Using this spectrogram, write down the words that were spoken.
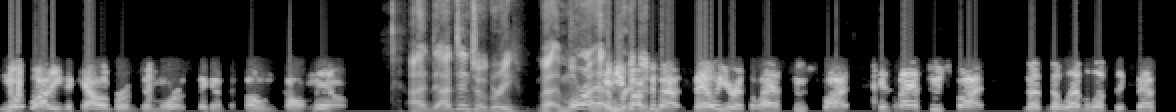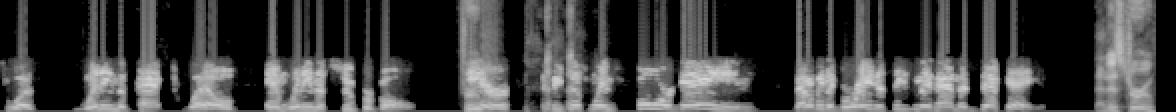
Nobody the caliber of Jim Mora is picking up the phone and calling them. I, I tend to agree. Mora had And a you talked good. about failure at the last two spots. His last two spots, the the level of success was winning the Pac-12 and winning a Super Bowl. True. Here, if he just wins four games, that'll be the greatest season they've had in a decade. that is true.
